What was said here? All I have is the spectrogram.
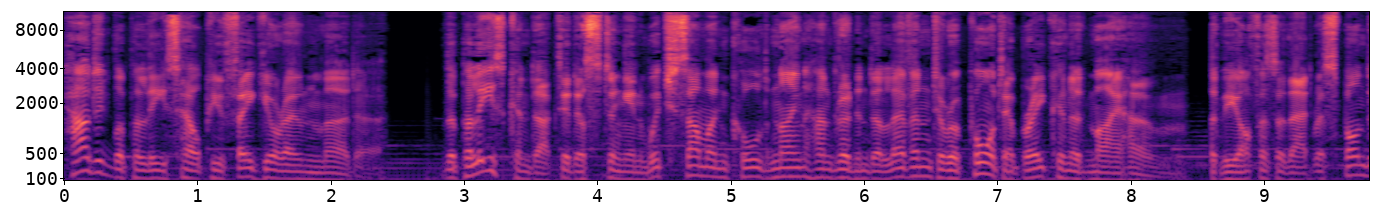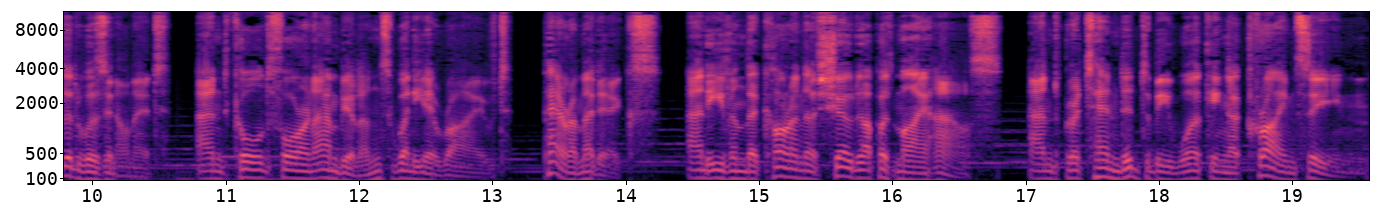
How did the police help you fake your own murder? The police conducted a sting in which someone called 911 to report a break-in at my home. The officer that responded was in on it and called for an ambulance when he arrived. Paramedics and even the coroner showed up at my house and pretended to be working a crime scene.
